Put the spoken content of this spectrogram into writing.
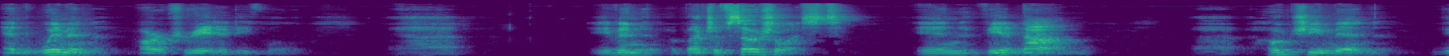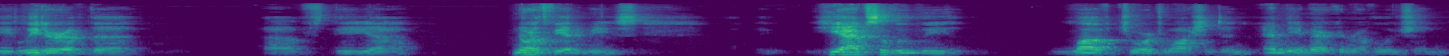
and women are created equal. Uh, even a bunch of socialists in Vietnam Ho Chi Minh, the leader of the of the uh, North Vietnamese, he absolutely loved George Washington and the American Revolution.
